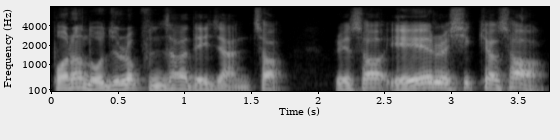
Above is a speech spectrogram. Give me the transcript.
버너 노즐로 분사가 되지 않죠. 그래서 예열을 시켜서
